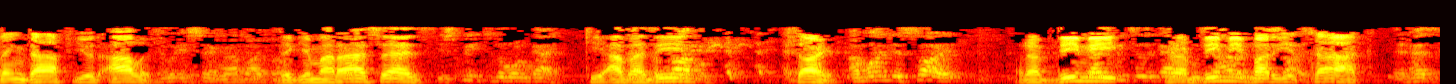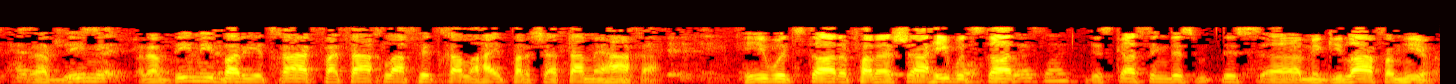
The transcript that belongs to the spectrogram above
Daf Yud Aleph. What are you saying, Rabbi? The Gemara says, You speak to the wrong guy. Ki avadim. Sorry, I'm on your side. Rav Dimi, speak to the guy Rav who's Dimi not Bar Yitzchak, It has, has Rav actually Dimi, said. Rav Dimi Bar Yitzchak, Fatach La Pitcha Lahai Parshata Mehacha. He would start a parasha. He would start discussing this this uh, Megillah from here.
